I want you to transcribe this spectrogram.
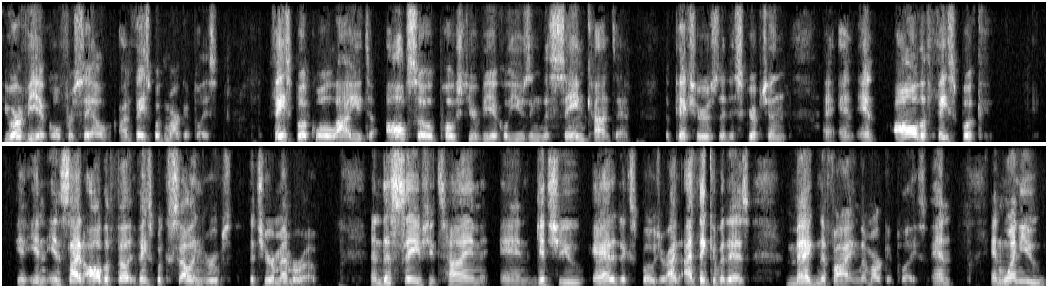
your vehicle for sale on Facebook Marketplace, Facebook will allow you to also post your vehicle using the same content, the pictures, the description, and and all the Facebook in inside all the Facebook selling groups that you're a member of. And this saves you time and gets you added exposure. I, I think of it as magnifying the marketplace. And and when you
